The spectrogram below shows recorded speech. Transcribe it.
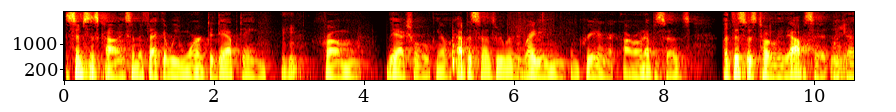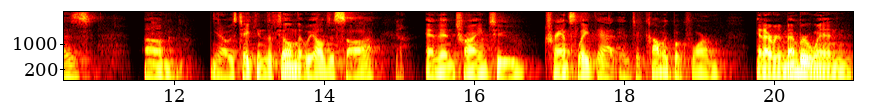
the Simpsons comics and the fact that we weren't adapting Mm-hmm. from the actual you know episodes. We were writing and creating our- own episodes, but this was totally the opposite because um, you know it was taking the film that we all just saw Yeah. and then trying to translate that into comic book form. And I remember when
